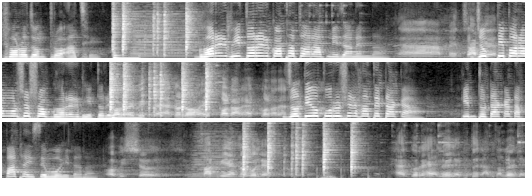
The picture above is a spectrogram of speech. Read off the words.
ষড়যন্ত্র আছে। ঘরের ভিতরের কথা তো আর আপনি জানেন না। যুক্তি পরামর্শ সব ঘরের ভিতরে। যদিও পুরুষের হাতে টাকা কিন্তু টাকাটা পাঠাইছে মহিলারা। অবশ্যই হ্যাঁ করে হ্যাঁ লই লাই তুই রাজা লই লাই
